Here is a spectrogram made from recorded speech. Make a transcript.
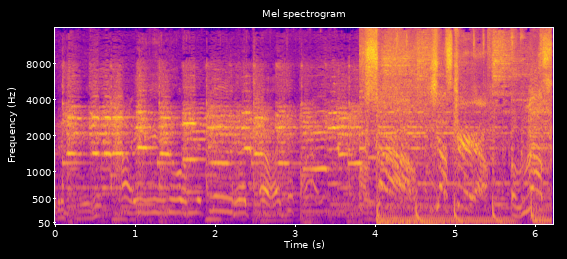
ประเทศไทยรวมเล็กนี้หัวเธอที่ just care. Let's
